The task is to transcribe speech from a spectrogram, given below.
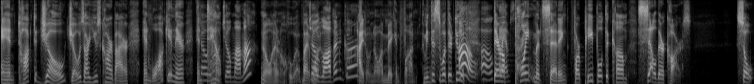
and talk to Joe. Joe's our used car buyer. And walk in there and Joe, tell. who? Joe Mama? No, I don't know who. But Joe what- Lobinger? I don't know. I'm making fun. I mean, this is what they're doing. Oh, oh, okay, They're appointment setting for people to come sell their cars. So,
